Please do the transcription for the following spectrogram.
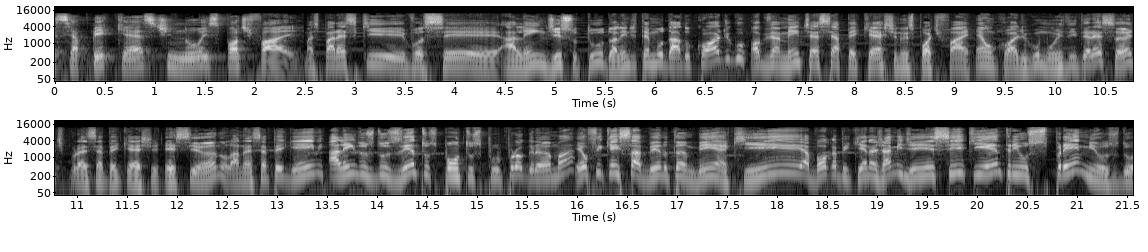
SAPcast no Spotify. Mas parece que você, além disso tudo, além de ter mudado o código, obviamente SAPcast no Spotify é um código muito interessante pro SAPcast esse ano lá no SAP Game. Além dos 200 pontos por programa, eu fiquei sabendo também aqui, a boca pequena já me disse que entre os prêmios do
